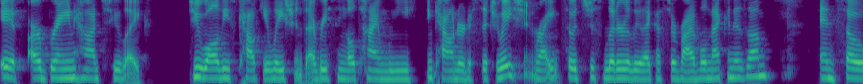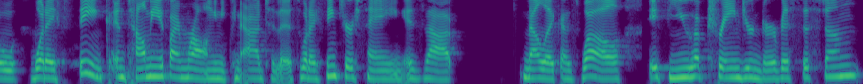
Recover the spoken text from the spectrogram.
if our brain had to like do all these calculations every single time we encountered a situation right? So it's just literally like a survival mechanism. And so what i think and tell me if i'm wrong and you can add to this what i think you're saying is that Melik as well, if you have trained your nervous system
